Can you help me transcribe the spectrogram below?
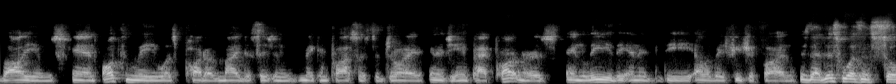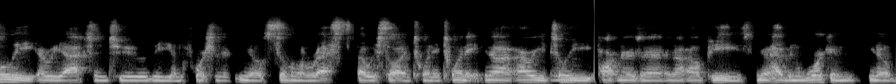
volumes and ultimately was part of my decision making process to join Energy Impact Partners and lead the, the Elevate Future Fund is that this wasn't solely a reaction to the unfortunate, you know, civil unrest that we saw in 2020. You know, our utility mm-hmm. partners and, and our LPs, you know, have been working, you know,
